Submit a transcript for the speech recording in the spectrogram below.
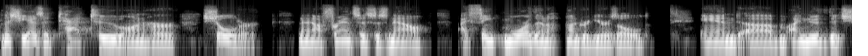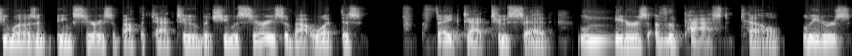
that she has a tattoo on her shoulder. Now Frances is now, I think, more than hundred years old. And um, I knew that she wasn't being serious about the tattoo, but she was serious about what this fake tattoo said. Leaders of the past tell, leaders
